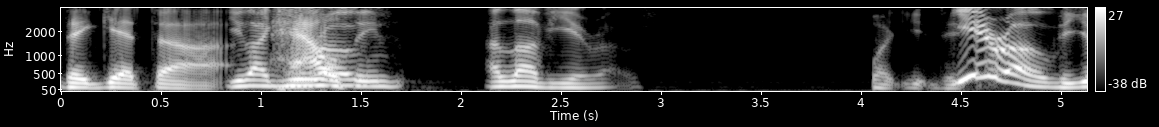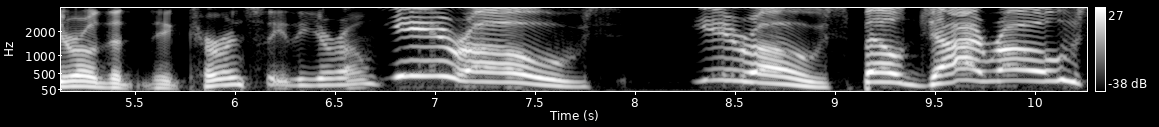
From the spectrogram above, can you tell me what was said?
They get uh, You like housing. Euros? I love Euros. What, you, the, Euros. the euro, the, the currency, the euro? Euros. Euros. Spelled gyros.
